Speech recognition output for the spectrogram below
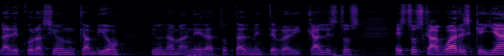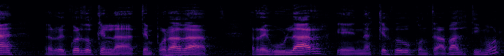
la decoración cambió de una manera totalmente radical. Estos, estos jaguares que ya recuerdo que en la temporada regular, en aquel juego contra Baltimore,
